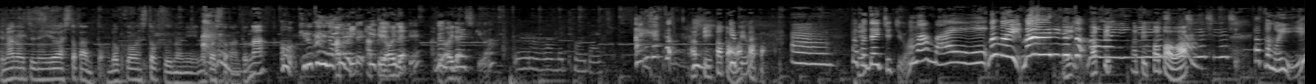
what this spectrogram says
今のうちに揺らしとかんと、録音しとくのに残しとかんとな。あ、記録に残るって。アッピーおいでママ大好きは？うん、豆と大好き。あ、ハッピーパパは？はパパ。パパ大チュチュは？ママママいい。いい。まあ、ありがとう。ママいい。ハッピー、パパは？よしよし。パパもいい？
